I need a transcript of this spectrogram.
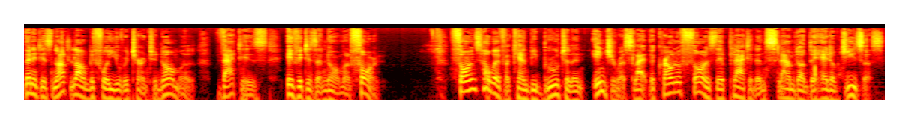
then it is not long before you return to normal. That is, if it is a normal thorn. Thorns, however, can be brutal and injurious, like the crown of thorns they plaited and slammed on the head of Jesus.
